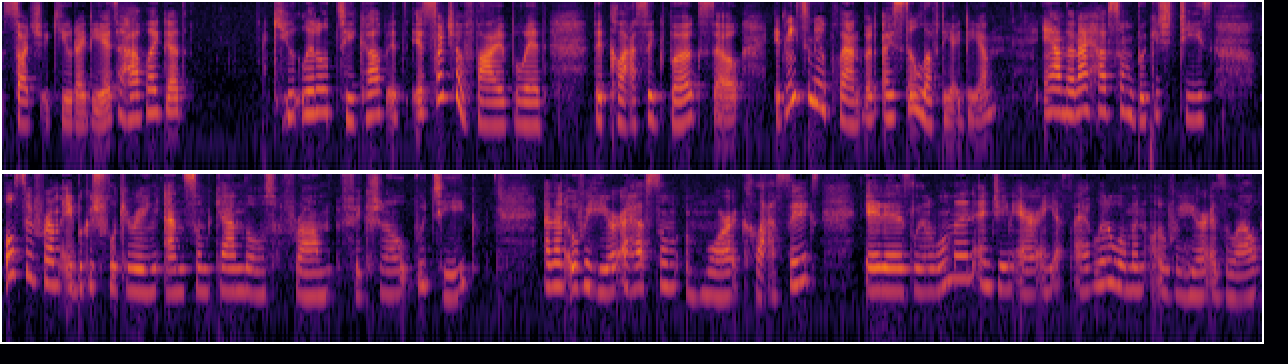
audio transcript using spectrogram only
such a cute idea to have like that cute little teacup. It's, it's such a vibe with the classic books, so it needs a new plant, but I still love the idea. And then I have some bookish teas also from A Bookish Flickering and some candles from Fictional Boutique. And then over here I have some more classics. It is Little Woman and Jane Eyre. And yes, I have Little Woman over here as well.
